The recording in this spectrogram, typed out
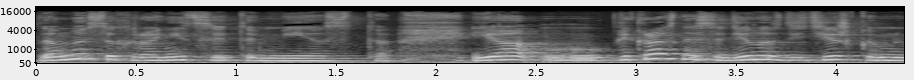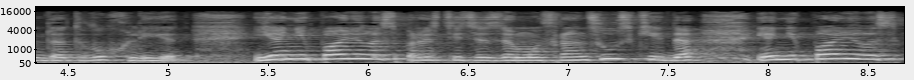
За мной сохранится это место. Я прекрасно сидела с детишками до двух лет. Я не парилась, простите за мой французский, да, я не парилась,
